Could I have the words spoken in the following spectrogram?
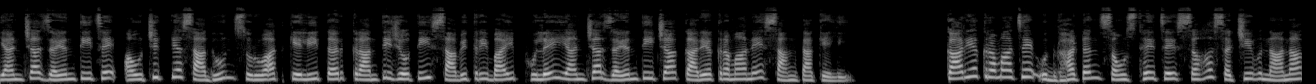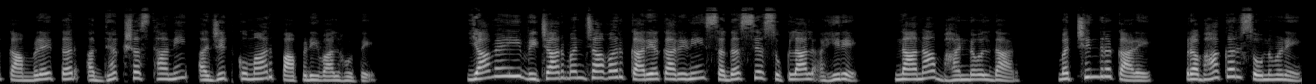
यांच्या जयंतीचे औचित्य साधून सुरुवात केली तर क्रांतिज्योती सावित्रीबाई फुले यांच्या जयंतीच्या कार्यक्रमाने सांगता केली. कार्यक्रमाचे उद्घाटन संस्थेचे सहसचिव नाना कांबळे तर अध्यक्षस्थानी अजितकुमार पापडीवाल होते. यावेळी विचारमंचावर कार्यकारिणी सदस्य सुकलाल अहिरे नाना भांडवलदार मच्छिंद्र काळे प्रभाकर सोनवणे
